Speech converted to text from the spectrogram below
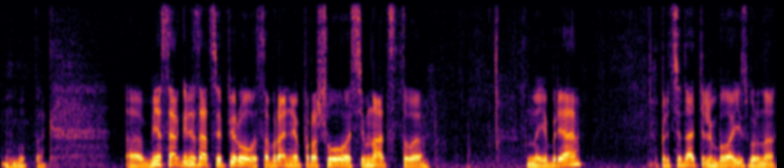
вот так. Э, местная организация Перова. Собрание прошло 17 ноября. Председателем была избрана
